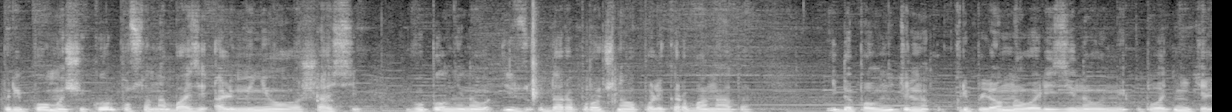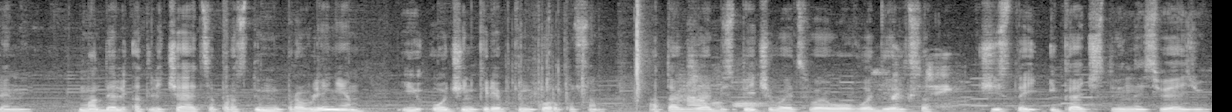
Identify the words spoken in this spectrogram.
при помощи корпуса на базе алюминиевого шасси, выполненного из ударопрочного поликарбоната и дополнительно укрепленного резиновыми уплотнителями. Модель отличается простым управлением и очень крепким корпусом, а также обеспечивает своего владельца чистой и качественной связью.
